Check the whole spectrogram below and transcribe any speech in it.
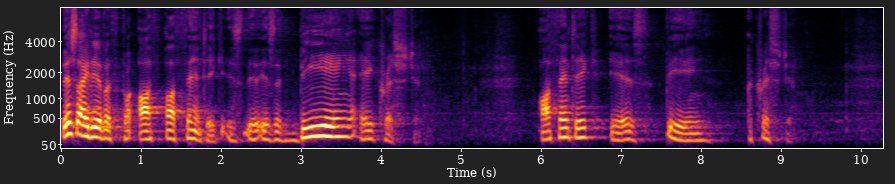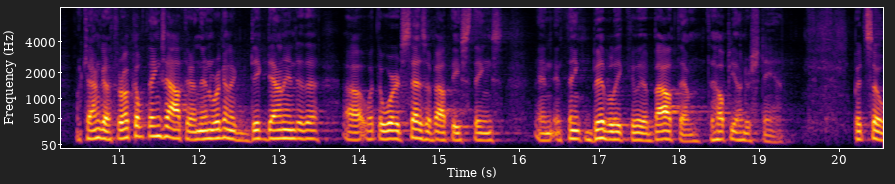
this idea of authentic is, is being a Christian. Authentic is being a Christian. Okay, I'm going to throw a couple things out there, and then we're going to dig down into the, uh, what the Word says about these things and, and think biblically about them to help you understand. But so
